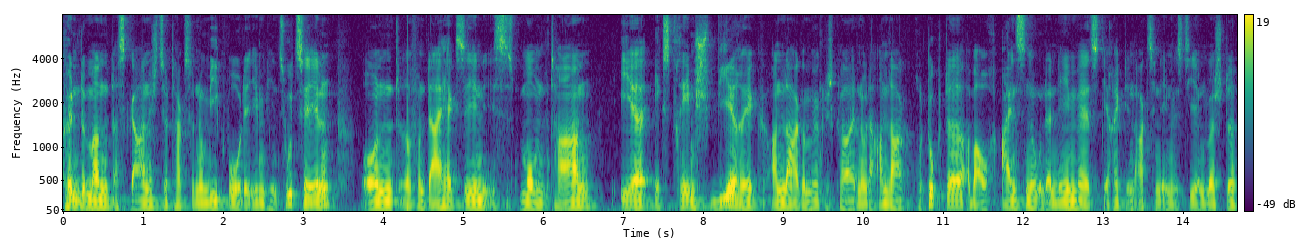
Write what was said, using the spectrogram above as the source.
könnte man das gar nicht zur Taxonomiequote eben hinzuzählen. Und äh, von daher gesehen ist es momentan eher extrem schwierig, Anlagemöglichkeiten oder Anlageprodukte, aber auch einzelne Unternehmen, wer jetzt direkt in Aktien investieren möchte,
